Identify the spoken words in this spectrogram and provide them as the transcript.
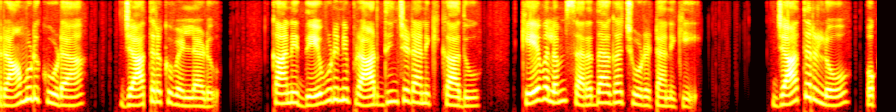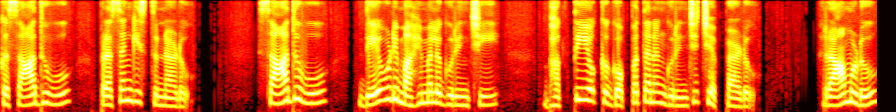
రాముడు కూడా జాతరకు వెళ్ళాడు. కాని దేవుడిని ప్రార్థించడానికి కాదు కేవలం సరదాగా చూడటానికి. జాతరలో ఒక సాధువు ప్రసంగిస్తున్నాడు. సాధువు దేవుడి మహిమల గురించి భక్తి యొక్క గొప్పతనం గురించి చెప్పాడు. రాముడు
